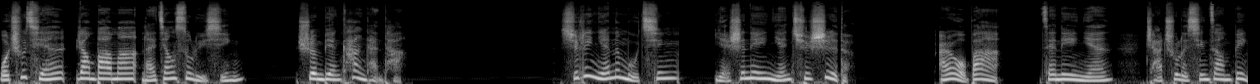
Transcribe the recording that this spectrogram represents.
我出钱让爸妈来江苏旅行，顺便看看他。徐立年的母亲。也是那一年去世的，而我爸在那一年查出了心脏病。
